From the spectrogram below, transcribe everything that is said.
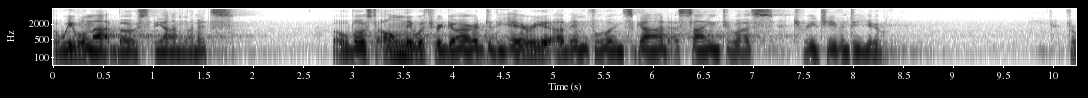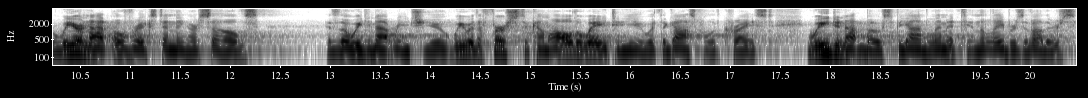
But we will not boast beyond limits, but will boast only with regard to the area of influence God assigned to us to reach even to you. For we are not overextending ourselves as though we did not reach you. We were the first to come all the way to you with the gospel of Christ. We do not boast beyond limit in the labors of others.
